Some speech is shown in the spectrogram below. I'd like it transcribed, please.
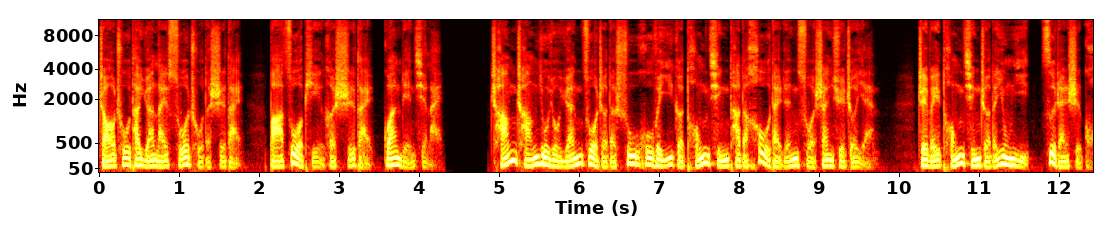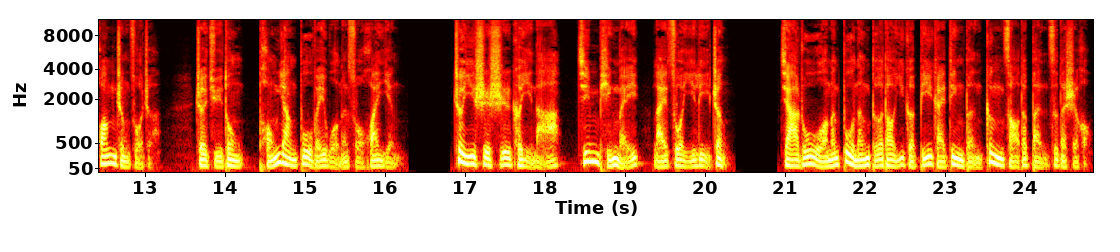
找出他原来所处的时代，把作品和时代关联起来。常常又有原作者的疏忽，为一个同情他的后代人所删削遮掩。这位同情者的用意，自然是匡正作者。这举动同样不为我们所欢迎。这一事实可以拿《金瓶梅》来做一例证。假如我们不能得到一个比改定本更早的本子的时候，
